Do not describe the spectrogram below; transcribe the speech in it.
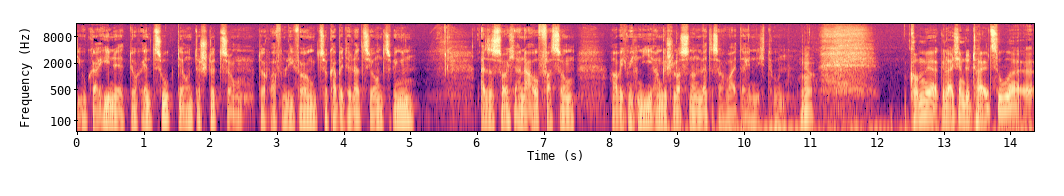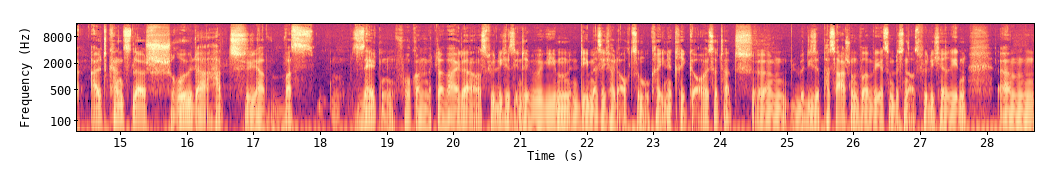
die Ukraine, durch Entzug der Unterstützung, durch Waffenlieferung zur Kapitulation zwingen? Also solch einer Auffassung habe ich mich nie angeschlossen und werde es auch weiterhin nicht tun. Ja. Kommen wir gleich im Detail zu. Äh, Altkanzler Schröder hat ja, was selten vorkommt mittlerweile, ein ausführliches Interview gegeben, in dem er sich halt auch zum Ukraine-Krieg geäußert hat. Ähm, über diese Passagen wollen wir jetzt ein bisschen ausführlicher reden. Ähm,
